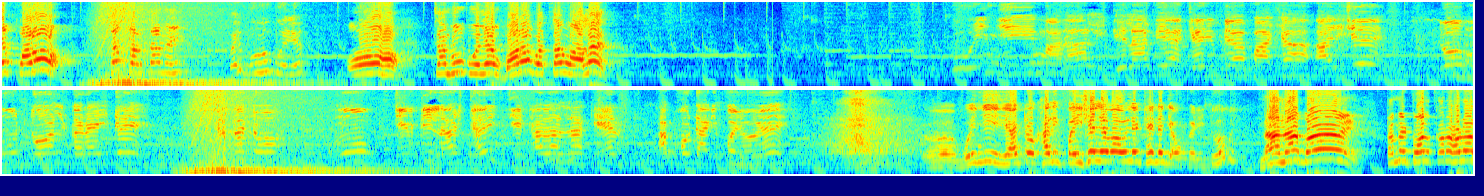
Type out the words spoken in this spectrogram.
એ પડો ચમ પડતા નહીં? ભાઈ હું બોલ્યો. ઓહો ચમ હું બોલ્યા? ઊભા રહો બતાવું હાલત. ગોવિંદજી મારા લીધેલા બે હજાર રૂપિયા પાછા આલશે તો હું ટોલ કરાઈ દે. તો હું જીવતી લાશ થઈ જેઠાલાલના ઘેર આખો દાડી પડ્યો રે. ગોવિંદજી યા તો ખાલી પૈસા લેવા ઓલે થઈને જ કરી તું ના ના ભાઈ. તમે ટોલ કરો હડો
